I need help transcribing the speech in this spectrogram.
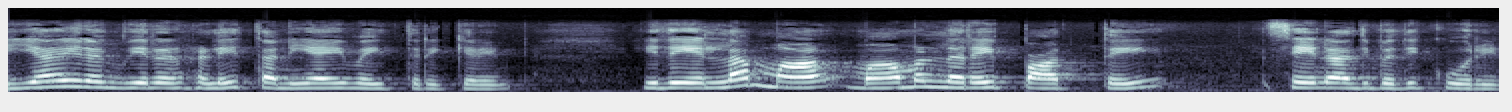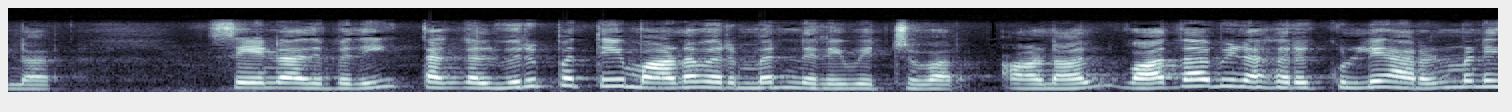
ஐயாயிரம் வீரர்களை தனியாய் வைத்திருக்கிறேன். இதையெல்லாம் மா மாமல்லரை பார்த்தே சேனாதிபதி கூறினார். சேனாதிபதி தங்கள் விருப்பத்தை மானவர்மர் நிறைவேற்றுவார். ஆனால் வாதாபி நகருக்குள்ளே அரண்மனை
